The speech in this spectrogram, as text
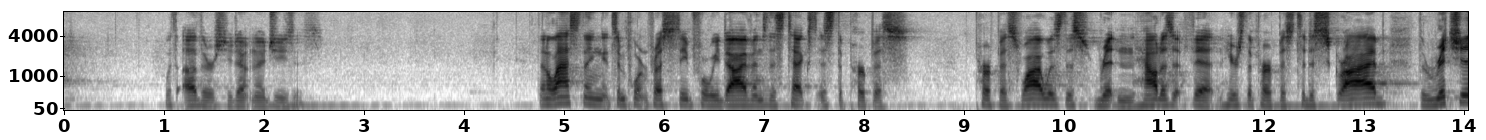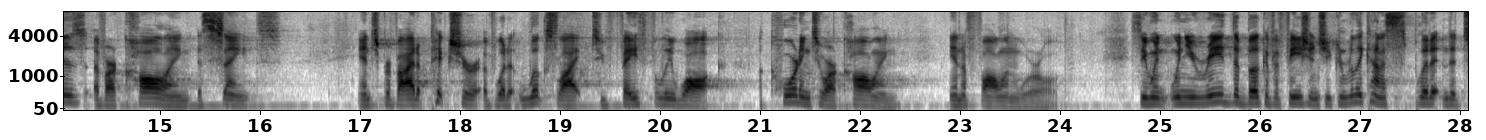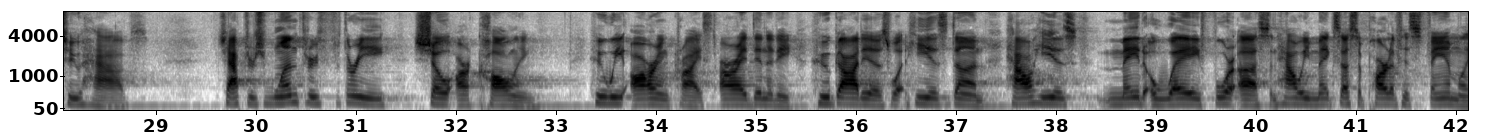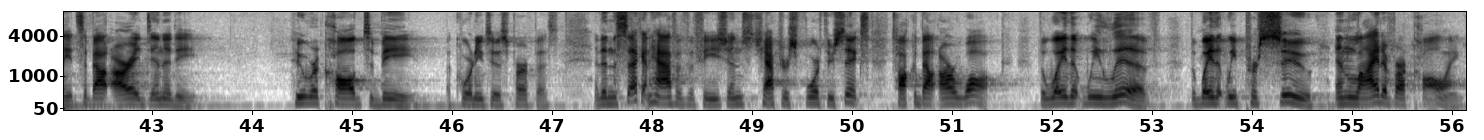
with others who don't know Jesus? Then the last thing it's important for us to see before we dive into this text is the purpose. Purpose. Why was this written? How does it fit? Here's the purpose to describe the riches of our calling as saints and to provide a picture of what it looks like to faithfully walk according to our calling in a fallen world. See, when, when you read the book of Ephesians, you can really kind of split it into two halves. Chapters 1 through 3 show our calling, who we are in Christ, our identity, who God is, what He has done, how He has made a way for us, and how He makes us a part of His family. It's about our identity, who we're called to be according to His purpose. And then the second half of Ephesians, chapters 4 through 6, talk about our walk the way that we live, the way that we pursue in light of our calling.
